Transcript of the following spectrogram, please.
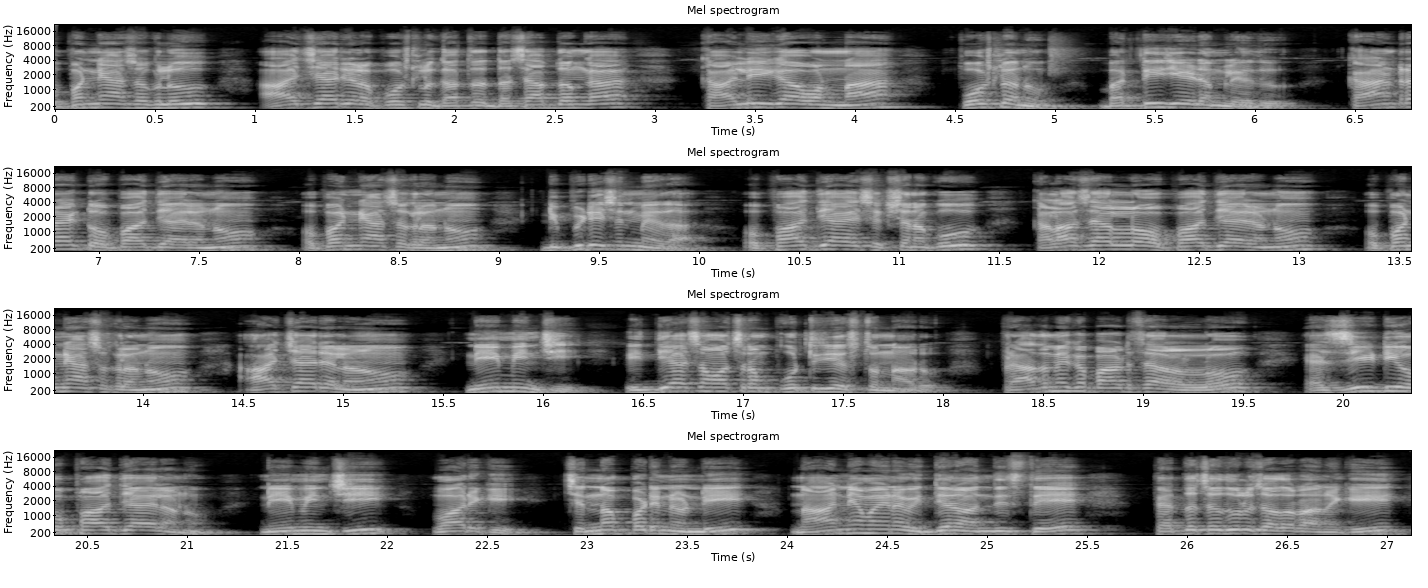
ఉపన్యాసకులు ఆచార్యుల పోస్టులు గత దశాబ్దంగా ఖాళీగా ఉన్న పోస్టులను భర్తీ చేయడం లేదు. కాంట్రాక్ట్ ఉపాధ్యాయులను ఉపన్యాసకులను డిప్యుటేషన్ మీద ఉపాధ్యాయ శిక్షణకు కళాశాలలో ఉపాధ్యాయులను ఉపన్యాసకులను ఆచార్యులను నియమించి విద్యా సంవత్సరం పూర్తి చేస్తున్నారు. ప్రాథమిక పాఠశాలల్లో ఎస్జిటి ఉపాధ్యాయులను నియమించి వారికి చిన్నప్పటి నుండి నాణ్యమైన విద్యను అందిస్తే పెద్ద చదువులు చదవడానికి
